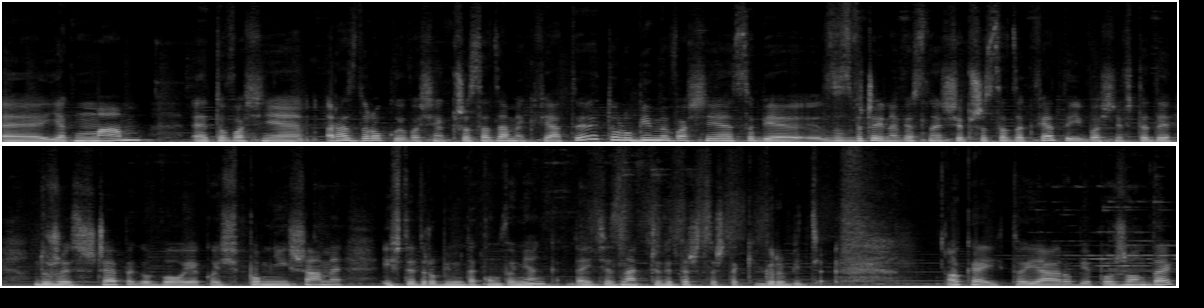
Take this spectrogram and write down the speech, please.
e, Jak mam, e, to właśnie raz do roku, właśnie jak przesadzamy kwiaty, to lubimy właśnie sobie, zazwyczaj na wiosnę się przesadza kwiaty i właśnie wtedy dużo jest szczepek, bo jakoś pomniejszamy i wtedy robimy taką wymiankę. Dajcie znać, czy wy też coś takiego robicie. Okej, to ja robię porządek.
